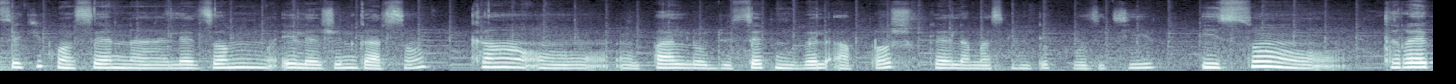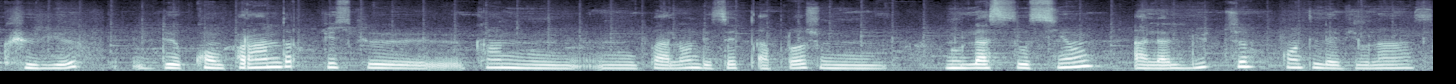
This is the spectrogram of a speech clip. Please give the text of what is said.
ce qui concerne les hommes et les jeunes garçons, quand on, parle de cette nouvelle approche qu'est la masculinité positive, ils sont très curieux de comprendre puisque quand nous, parlons de cette approche, nous, nous l'associons à la lutte contre les violences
